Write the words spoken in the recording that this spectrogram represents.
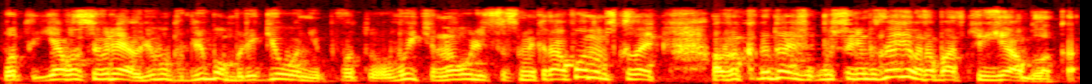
вот я вас уверяю, в любом, в любом регионе вот, выйти на улицу с микрофоном, сказать, а вы когда, вы что-нибудь знаете партию «Яблоко»?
